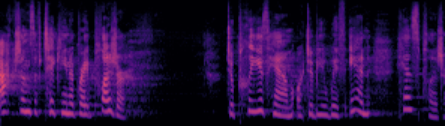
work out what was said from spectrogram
actions of taking a great pleasure, to please Him or to be within His pleasure.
